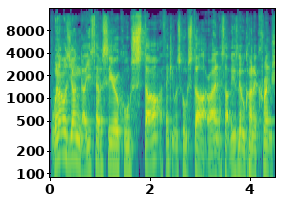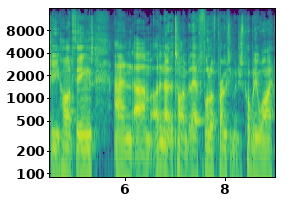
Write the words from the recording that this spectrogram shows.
when I was younger, I used to have a cereal called Start. I think it was called Start, right? And it's like these little kind of crunchy, hard things. And um, I didn't know at the time, but they're full of protein, which is probably why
